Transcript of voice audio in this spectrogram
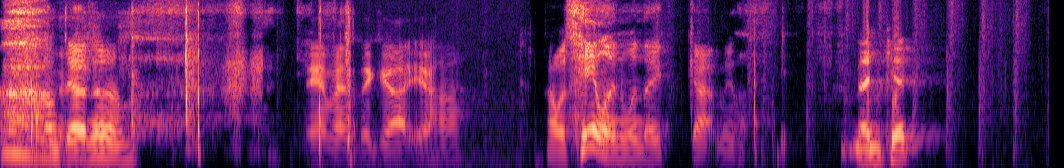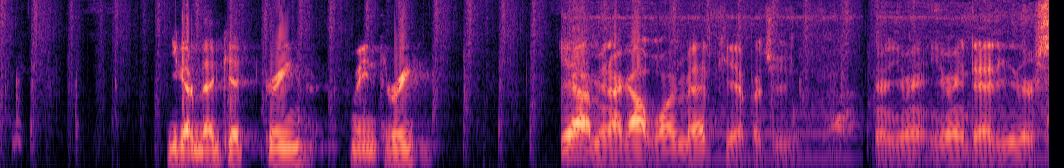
I'm dead now. Damn it, they got you, huh? I was healing when they got me. Med kit. You got a med kit, Green? I mean, three. Yeah, I mean, I got one med kit, but you, you, know, you ain't you ain't dead either.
